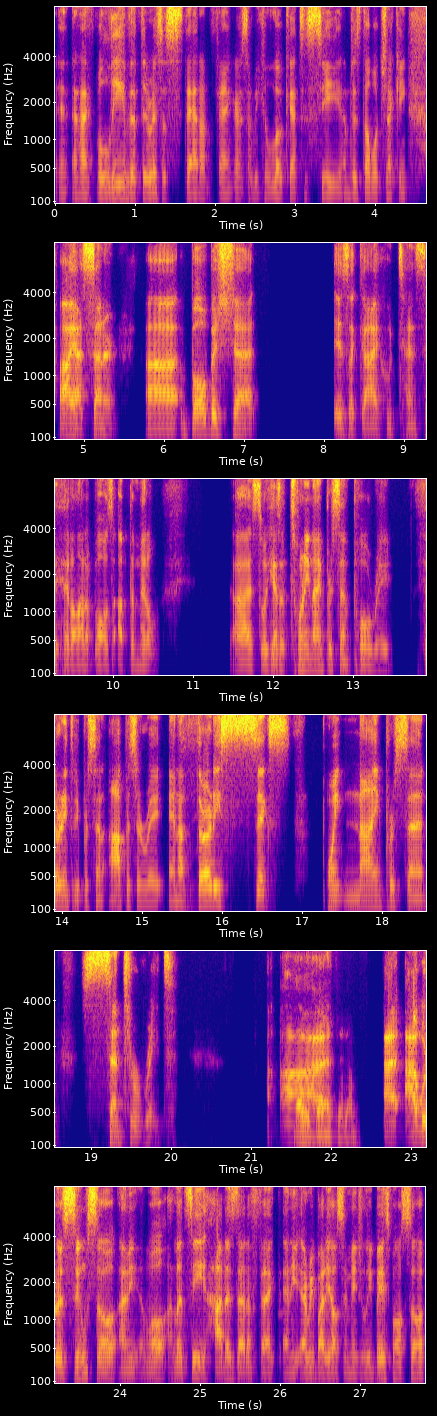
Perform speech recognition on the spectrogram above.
And, and I believe that there is a stat on Fangraphs that we can look at to see. I'm just double checking. Oh yeah, center. Uh, Bo Bichette is a guy who tends to hit a lot of balls up the middle. Uh, so he has a 29% pull rate, 33% opposite rate, and a 36.9% center rate. That would benefit him. I, I would assume so. I mean, well, let's see. How does that affect any everybody else in Major League Baseball? So,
